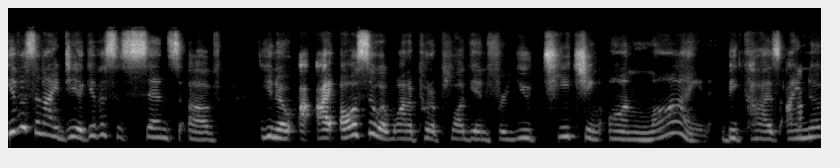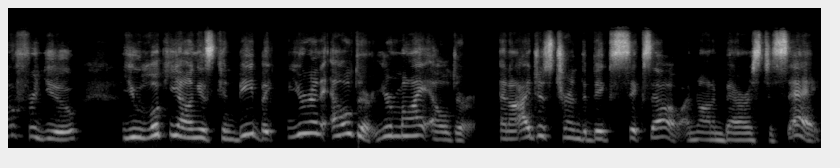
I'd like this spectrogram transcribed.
give us an idea give us a sense of you know i also want to put a plug in for you teaching online because i know for you you look young as can be but you're an elder you're my elder and i just turned the big 60 i'm not embarrassed to say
